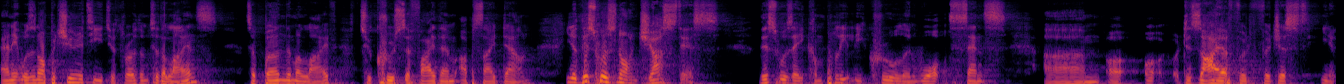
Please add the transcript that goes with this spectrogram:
And it was an opportunity to throw them to the lions, to burn them alive, to crucify them upside down. You know, this was not justice. This was a completely cruel and warped sense um, or, or, desire for, for just, you know,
